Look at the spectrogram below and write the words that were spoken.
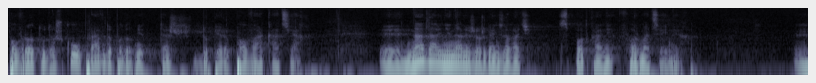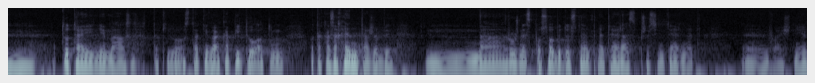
powrotu do szkół, prawdopodobnie też dopiero po wakacjach. Y, nadal nie należy organizować spotkań formacyjnych. Y, tutaj nie ma takiego ostatniego akapitu o tym, o taka zachęta, żeby na różne sposoby dostępne teraz przez internet e, właśnie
